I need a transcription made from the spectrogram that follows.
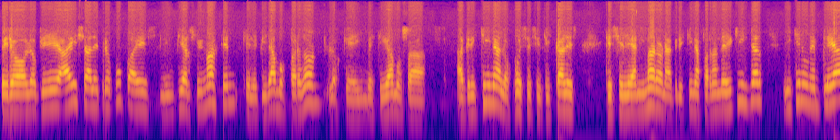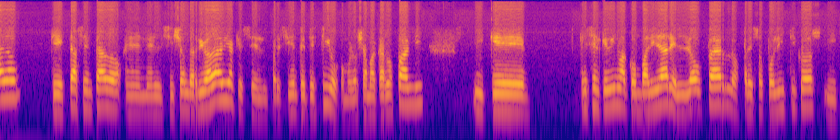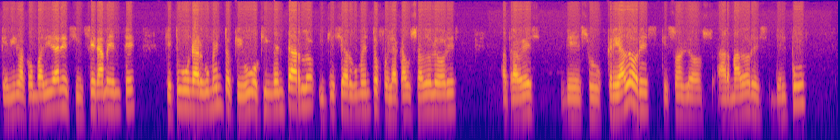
pero lo que a ella le preocupa es limpiar su imagen, que le pidamos perdón, los que investigamos a, Cristina, los jueces y fiscales que se le animaron a Cristina Fernández de Kirchner, y tiene un empleado que está sentado en el sillón de Rivadavia, que es el presidente testigo, como lo llama Carlos Pagni, y que es el que vino a convalidar el fair, los presos políticos, y que vino a convalidar el sinceramente, que tuvo un argumento que hubo que inventarlo y que ese argumento fue la causa Dolores a través de sus creadores, que son los armadores del PUF,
